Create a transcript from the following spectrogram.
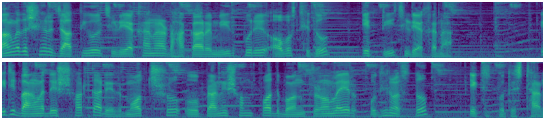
বাংলাদেশের জাতীয় চিড়িয়াখানা ঢাকার মিরপুরে অবস্থিত একটি চিড়িয়াখানা। এটি বাংলাদেশ সরকারের মৎস্য ও প্রাণী সম্পদ মন্ত্রণালয়ের অধীনস্থ একটি প্রতিষ্ঠান।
